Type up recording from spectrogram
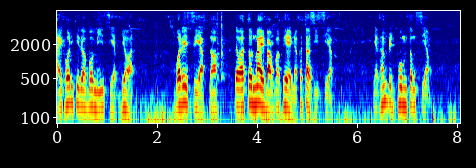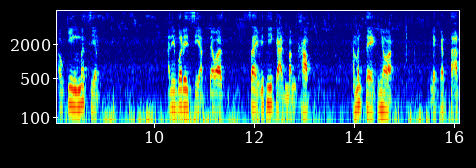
ายคนคิดว่าบ่มีเสียบยอดบ่ได้เสียบเนาะแต่ว่าต้นไม้บางประเภทเนี่ยเขาเจ้าสิเสียบ อย่างทำเป็นพุ่มต้องเสียบ เอากิ่งมาเสียบ อันนี้บ่ได้เสียบแต่ว่าใส่วิธีการบังคับให้มันแตกยอด แล้วก็ตัด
